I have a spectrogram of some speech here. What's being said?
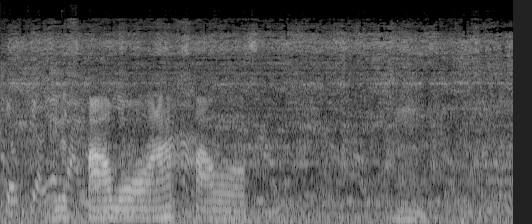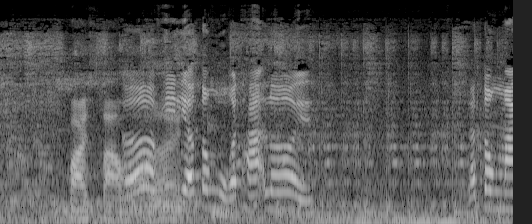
เขียวๆใหญ่นี่ๆคือ Star Wars นะครับ Star Wars อื ไฟล์ Star เอ Wars อเลพี่ยเลี้ยวตรงหมูกระทะเลย แล้วตรงไม้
